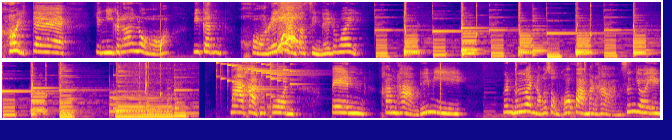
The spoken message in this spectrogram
เฮ้ยแก อย่างนี้ก็ได้เหรอ มีการขอเร่งการตัดสินได้ด้วย มาค่ะทุกคน เป็นคำถามที่มีเพื่อนๆเนาะส่งข้อความมาถาม ซึ่งยอยเอง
